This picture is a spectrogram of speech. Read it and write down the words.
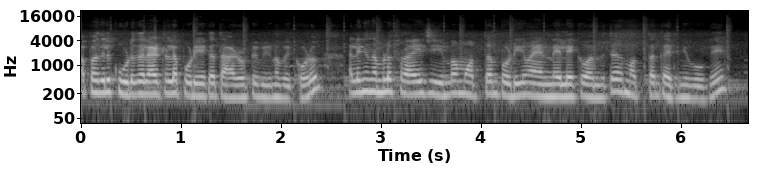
അപ്പോൾ അതിൽ കൂടുതലായിട്ടുള്ള പൊടിയൊക്കെ താഴോട്ട് വീണ് പോയിക്കോളും. അല്ലെങ്കിൽ നമ്മൾ ഫ്രൈ ചെയ്യുമ്പോൾ മൊത്തം പൊടിയും എണ്ണയിലേക്ക് വന്നിട്ട് മൊത്തം കരിഞ്ഞു പോകുകയും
